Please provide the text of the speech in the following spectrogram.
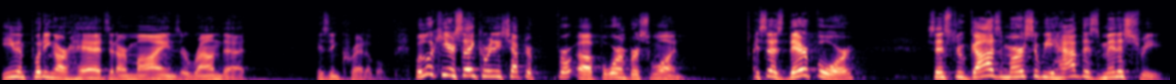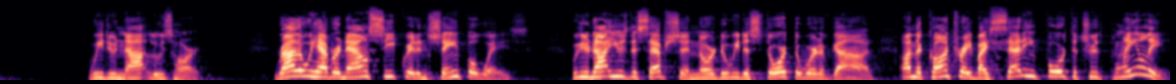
even putting our heads and our minds around that is incredible. But look here in 2 Corinthians chapter 4, uh, 4 and verse 1. It says, Therefore, since through God's mercy we have this ministry, we do not lose heart. Rather, we have renounced secret and shameful ways. We do not use deception, nor do we distort the word of God. On the contrary, by setting forth the truth plainly,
